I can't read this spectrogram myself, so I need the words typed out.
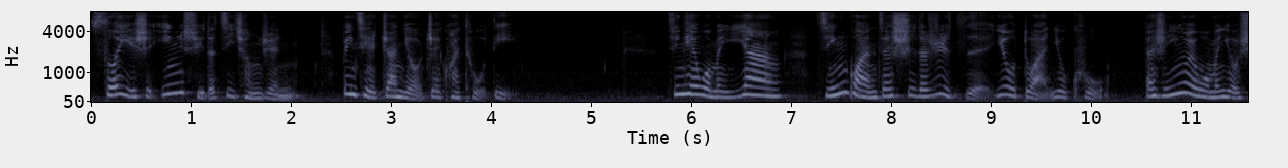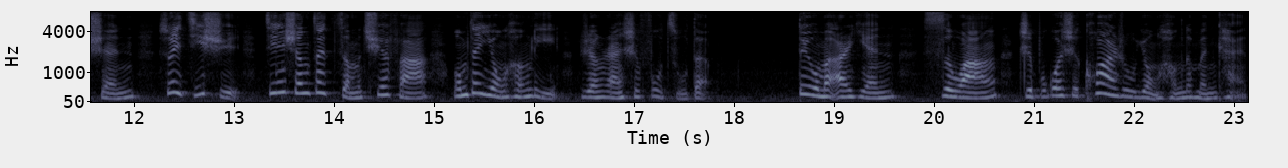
所以是应许的继承人，并且占有这块土地。今天我们一样，尽管在世的日子又短又苦，但是因为我们有神，所以即使今生再怎么缺乏，我们在永恒里仍然是富足的。对我们而言，死亡只不过是跨入永恒的门槛。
